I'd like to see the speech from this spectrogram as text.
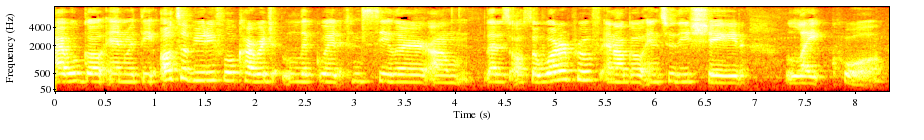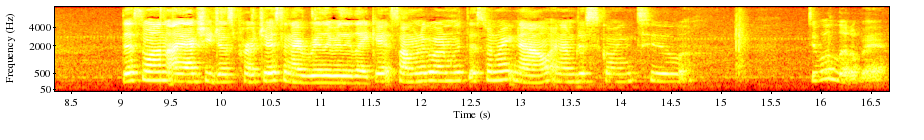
I will go in with the Ulta Beauty Full Coverage Liquid Concealer um, that is also waterproof and I'll go into the shade Light Cool. This one I actually just purchased and I really really like it so I'm going to go in with this one right now and I'm just going to do a little bit.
